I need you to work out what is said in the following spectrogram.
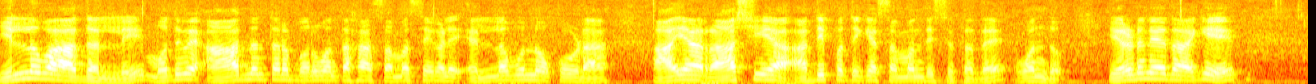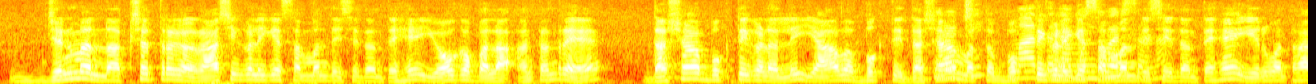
ಇಲ್ಲವಾದಲ್ಲಿ ಮದುವೆ ಆದ ನಂತರ ಬರುವಂತಹ ಸಮಸ್ಯೆಗಳು ಎಲ್ಲವನ್ನೂ ಕೂಡ ಆಯಾ ರಾಶಿಯ ಅಧಿಪತಿಗೆ ಸಂಬಂಧಿಸುತ್ತದೆ. ಒಂದು. ಎರಡನೇದಾಗಿ, ಜನ್ಮ ನಕ್ಷತ್ರ ರಾಶಿಗಳಿಗೆ ಸಂಬಂಧಿಸಿದಂತೆಯೇ ಯೋಗ ಬಲ ಅಂತಂದ್ರೆ ದಶ ಭುಕ್ತಿಗಳಲ್ಲಿ ಯಾವ ಭುಕ್ತಿ ದಶ ಮತ್ತು ಭುಕ್ತಿಗಳಿಗೆ ಸಂಬಂಧಿಸಿದಂತೆ ಇರುವಂತಹ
